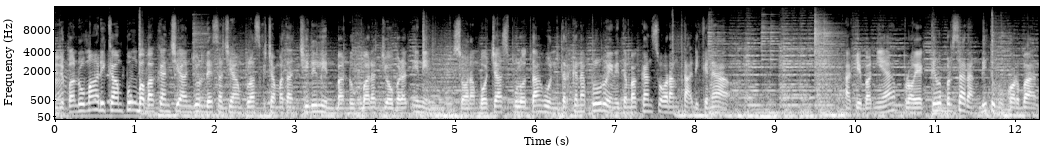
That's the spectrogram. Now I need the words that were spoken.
Di depan rumah di kampung Babakan Cianjur, Desa Ciamplas, Kecamatan Cililin, Bandung Barat, Jawa Barat ini, seorang bocah 10 tahun terkena peluru yang ditembakkan seorang tak dikenal. Akibatnya, proyektil bersarang di tubuh korban.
